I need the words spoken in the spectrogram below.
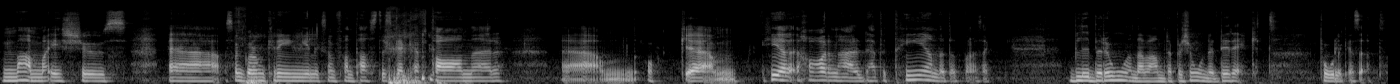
mamma issues eh, som går omkring i liksom fantastiska kaftaner ehm, och ehm, har den här, det här beteendet att bara här, bli beroende av andra personer direkt på olika sätt.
